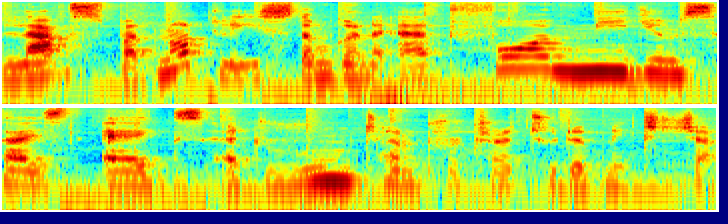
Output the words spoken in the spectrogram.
Last but not least, I'm gonna add 4 medium-sized eggs at room temperature to the mixture.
